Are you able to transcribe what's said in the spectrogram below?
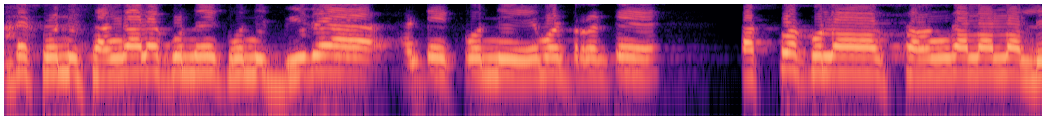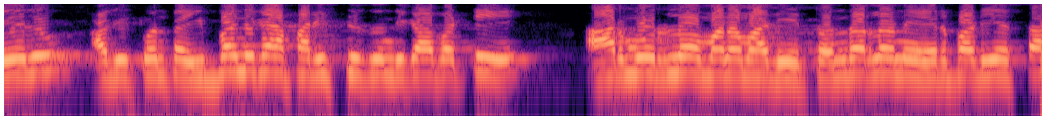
అంటే కొన్ని సంఘాలకు ఉన్నాయి కొన్ని బీద అంటే కొన్ని ఏమంటారంటే తక్కువ కుల సంఘాలలో లేదు. అది కొంత ఇబ్బందిగా పరిస్థితి ఉంది కాబట్టి ఆర్మూర్లో మనం అది తొందరలోనే ఏర్పాటు చేస్తా.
